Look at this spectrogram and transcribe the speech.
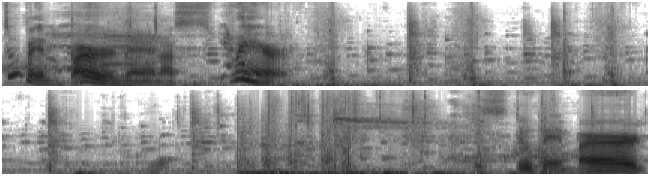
Stupid bird, man, I swear. Stupid bird.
